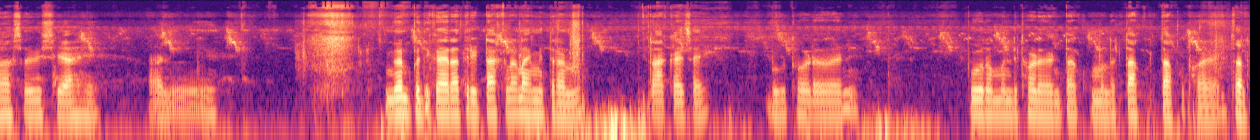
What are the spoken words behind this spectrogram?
असा विषय आहे. आणि गणपती काय रात्री टाकला नाही मित्रांनो. टाकायचा आहे. बघू थोड्या वेळाने. पोरं म्हणले थोड्या वेळाने टाकू. म्हणलं टाकू टाकू थोड्या वेळाने. चला.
